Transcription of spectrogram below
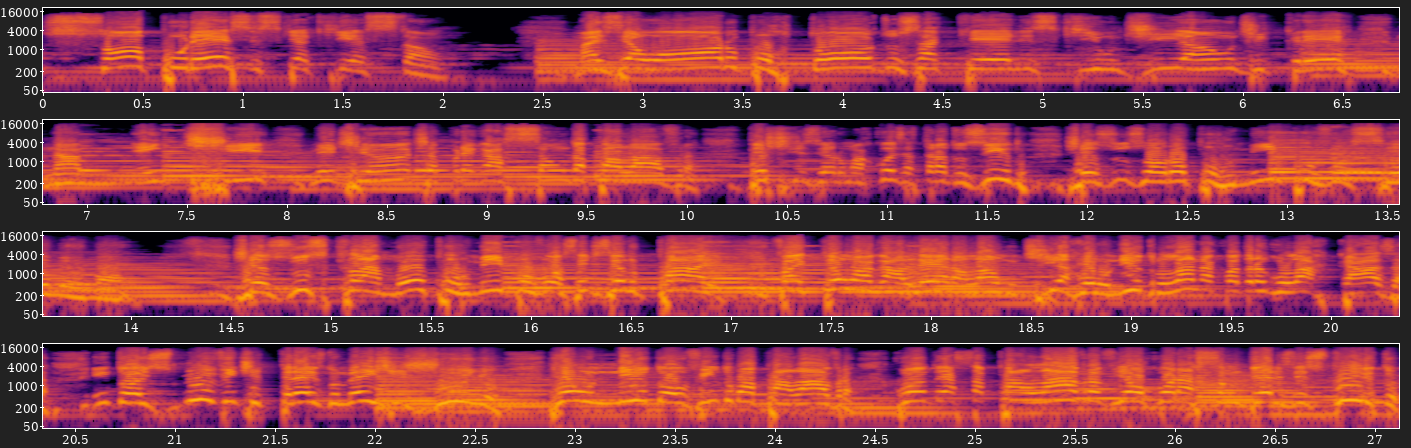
só por esses que aqui estão mas eu oro por todos aqueles que um dia hão de crer na, em Ti, mediante a pregação da palavra. Deixa eu dizer uma coisa, traduzindo: Jesus orou por mim e por você, meu irmão. Jesus clamou por mim e por você, dizendo: Pai, vai ter uma galera lá um dia reunido, lá na quadrangular casa, em 2023, no mês de junho, reunido ouvindo uma palavra. Quando essa palavra vier ao coração deles, Espírito,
